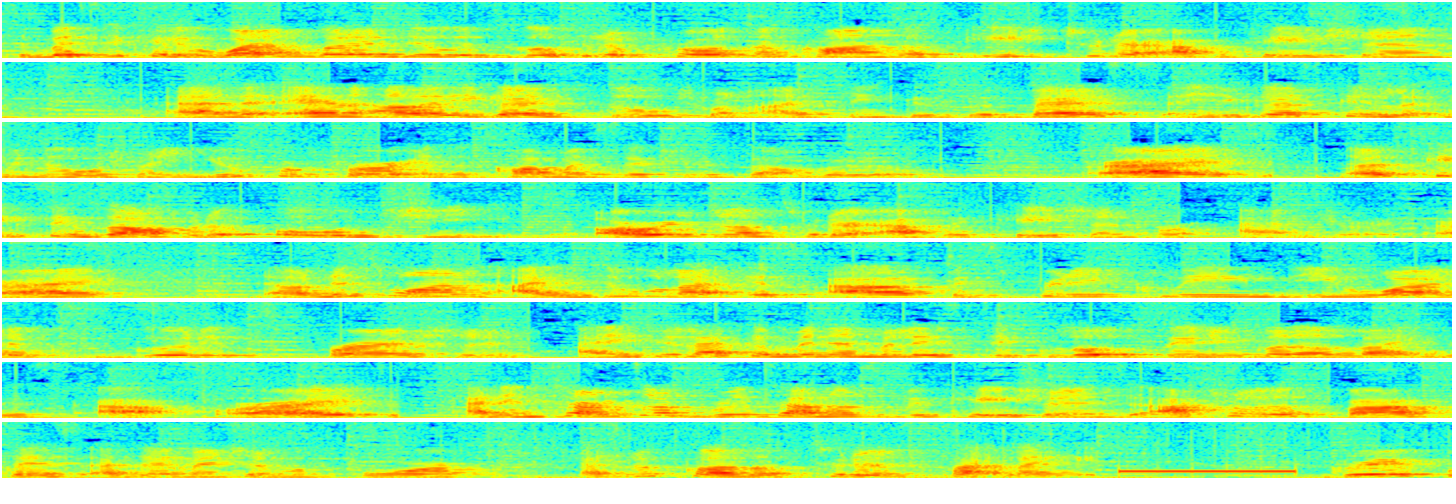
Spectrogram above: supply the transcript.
So basically what I'm to do is go through the pros and cons of each Twitter application and at the end I'll let you guys know which one I think is the best and you guys can let me know which one you prefer in the comment section down below. Alright, let's kick things off with the OG, the original Twitter application for Android. Alright, now this one, I do like this app. It's pretty clean. The UI looks good. It's fresh. And if you like a minimalistic look, then you're gonna like this app, alright? And in terms of real-time notifications, it's actually the fastest, as I mentioned before. That's because of Twitter's quite like grip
